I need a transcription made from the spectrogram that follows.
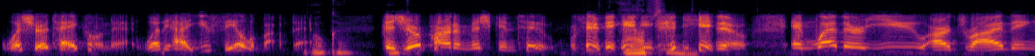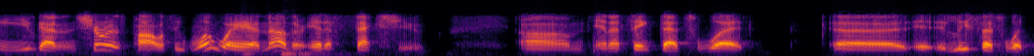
what's your take on that? What how you feel about that? Okay. Because you're part of Michigan too, you know. And whether you are driving and you've got an insurance policy, one way or another, it affects you. Um, and I think that's what uh, at least that's what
